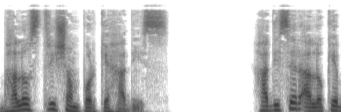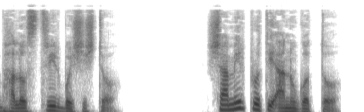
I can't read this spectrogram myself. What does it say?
ভালো স্ত্রী সম্পর্কে হাদিস। হাদিসের আলোকে ভালো স্ত্রীর বৈশিষ্ট্য। স্বামীর প্রতি আনুগত্য,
